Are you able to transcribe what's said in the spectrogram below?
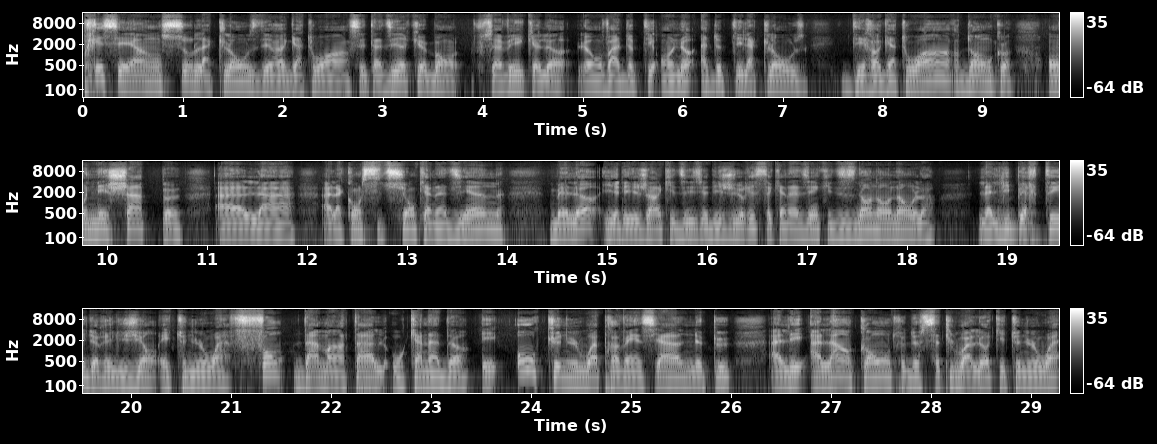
préséance sur la clause dérogatoire. C'est-à-dire que, bon, vous savez que là, là, on va adopter, on a adopté la clause dérogatoire, donc on échappe à la, à la Constitution canadienne. Mais là, il y a des gens qui disent, il y a des juristes canadiens qui disent non, non, non, là, la liberté de religion est une loi fondamentale au Canada et aucune loi provinciale ne peut aller à l'encontre de cette loi-là, qui est une loi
